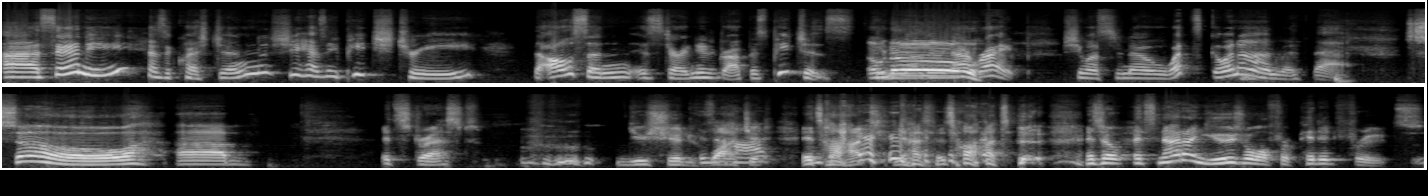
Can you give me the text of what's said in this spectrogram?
Uh, Sandy has a question. She has a peach tree that all of a sudden is starting to drop as peaches. Oh, though They're no. not ripe. She wants to know what's going on with that. So um, it's stressed. You should Is it watch hot? it. It's hot. yes, it's hot. and so it's not unusual for pitted fruits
